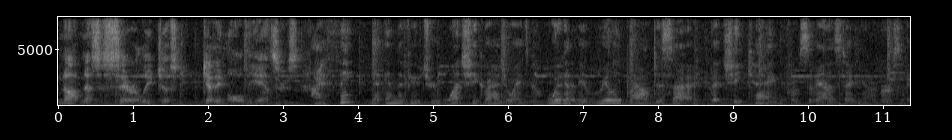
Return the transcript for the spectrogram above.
not necessarily just getting all the answers. I think that in the future, once she graduates, we're going to be really proud to say that she came from Savannah State University.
